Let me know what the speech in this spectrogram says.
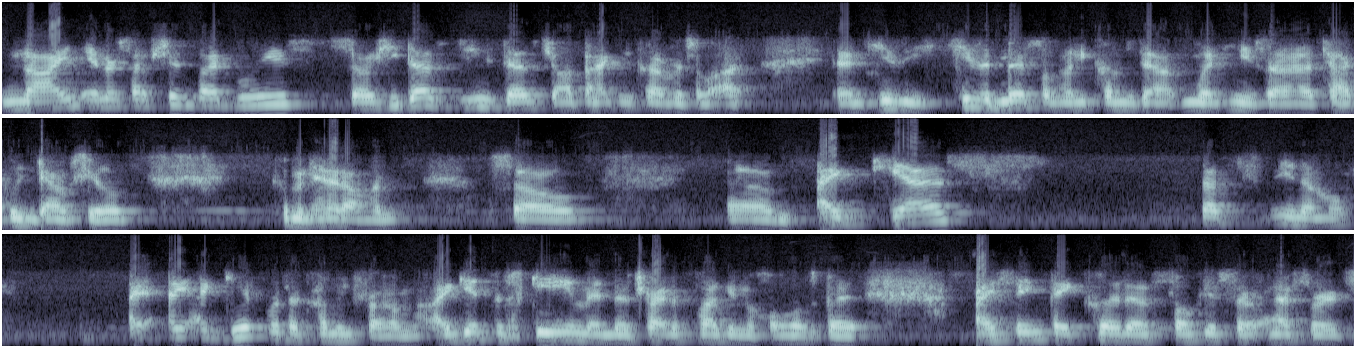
nine interceptions, I believe. So he does he does drop back in coverage a lot, and he's he's a missile when he comes down when he's uh, tackling downfield, coming head on. So um, I guess that's you know. I, I, get where they're coming from. I get the scheme and they're trying to plug in the holes, but I think they could have focused their efforts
